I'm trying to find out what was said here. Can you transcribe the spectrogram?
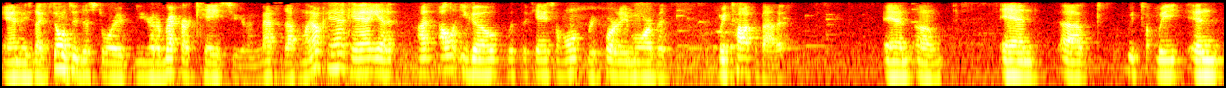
and he's like, "Don't do this story. You're going to wreck our case. You're going to mess it up." I'm like, "Okay, okay, I get it. I, I'll let you go with the case. I won't report it anymore." But we talk about it, and um, and uh, we t- we and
